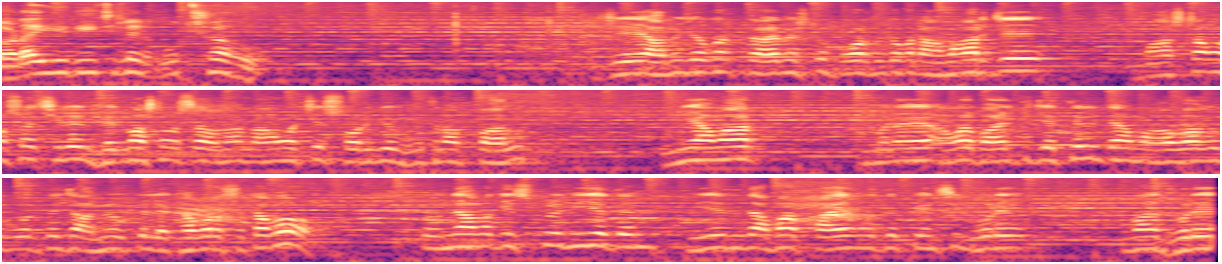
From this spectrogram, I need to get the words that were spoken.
লড়াইয়ে দিয়েছিলেন উৎসাহ? যে আমি যখন প্রাইমারি স্কুল পড়তাম তখন আমার যে মাস্টারমশাই ছিলেন হেডমাস্টার মশাই ওনার নাম হচ্ছে স্বর্গীয় ভূতনাথ পাল। উনি আমার মানে আমার বাড়িতে যেতেন, যে মা বাবাকে বলতেন যে আমি ওকে লেখাপড়া শেখাবো। তো উনি আমাকে স্কুলে নিয়ে যেতেন, নিয়ে যেতে আমার পায়ের মধ্যে পেন্সিল ভরে মানে ধরে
